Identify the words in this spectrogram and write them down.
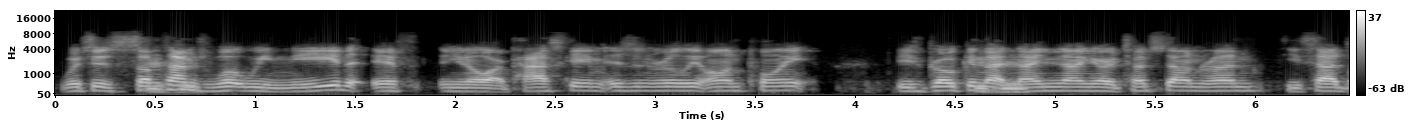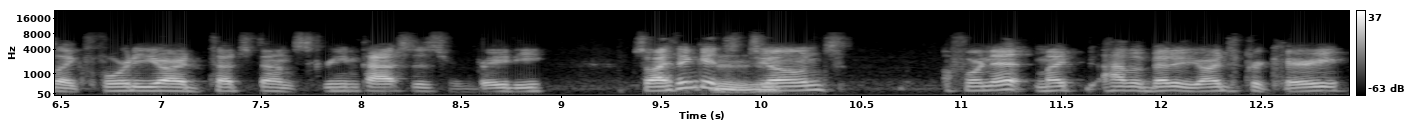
which is sometimes mm-hmm. what we need if you know our pass game isn't really on point. He's broken mm-hmm. that 99 yard touchdown run. He's had like 40 yard touchdown screen passes from Brady. So I think it's mm-hmm. Jones. Fournette might have a better yards per carry,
